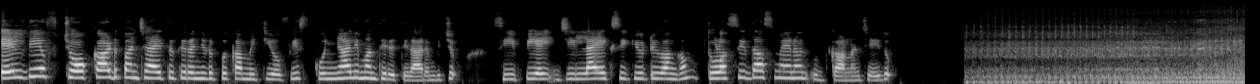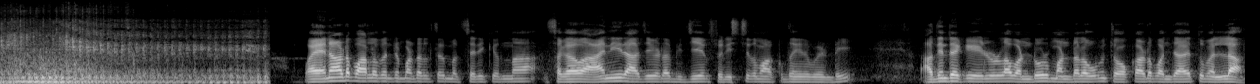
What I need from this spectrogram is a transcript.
L D F Chokkad panchayat തിരഞ്ഞെടുപ്പ് കമ്മിറ്റി ഓഫീസ് കുഞ്ഞാലി മന്ദിരത്തിൽ ആരംഭിച്ചു. സി പി ഐ ജില്ലാ എക്സിക്യൂട്ടീവ് അംഗം തുളസിദാസ് മേനോൻ ഉദ്ഘാടനം ചെയ്തു. വയനാട് പാർലമെന്റ് മണ്ഡലത്തിൽ മത്സരിക്കുന്ന സഖാവ് ആനി രാജയുടെ വിജയം സുനിശ്ചിതമാക്കുന്നതിന് വേണ്ടി അതിന്റെ കീഴിലുള്ള വണ്ടൂർ മണ്ഡലവും ചോക്കാട് പഞ്ചായത്തുമെല്ലാം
